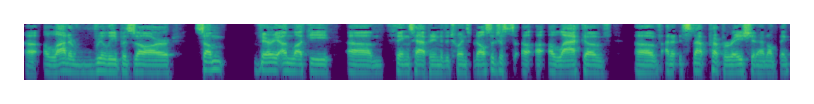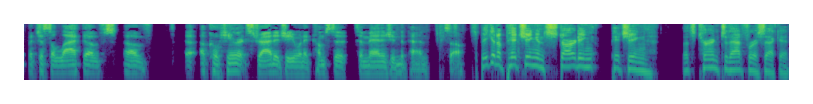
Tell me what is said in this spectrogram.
uh, a lot of really bizarre, some very unlucky um, things happening to the Twins, but also just a, a lack of of it's not preparation, I don't think, but just a lack of of a coherent strategy when it comes to to managing the pen. So speaking of pitching and starting pitching, let's turn to that for a second.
